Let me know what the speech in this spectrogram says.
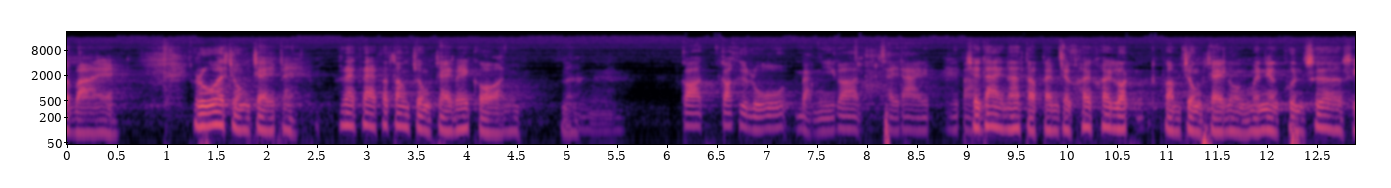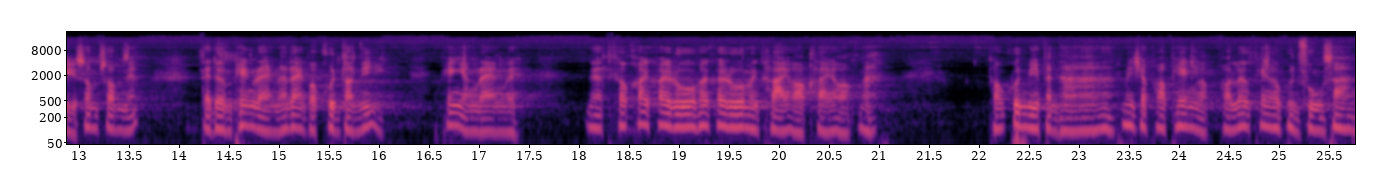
สบาย รู้ว่าจงใจไป แรก ๆ ก็ต้องจงใจไว้ก่อนนะก็ก็คือรู้แบบนี้ก็ใช้ได้หรือเปล่าใช้ได้นะต่อไปมันจะค่อย ๆ ลดความจงใจลงเหมือนอย่างคุณเสื้อสีส้มๆ เนี่ย แต่เดิมเพ่งแรงนะแรงกว่าคุณตอนนี้อีกเพ่งอย่างแรงเลยเนี่ยเขาค่อยๆรู้ ค่อยๆรู้มันคลายออกคลายออกนะของคุณมีปัญหาไม่เฉพาะเพ่งหรอกพอเลิกเพ่งแล้วคุณฟุ้งซ่าน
